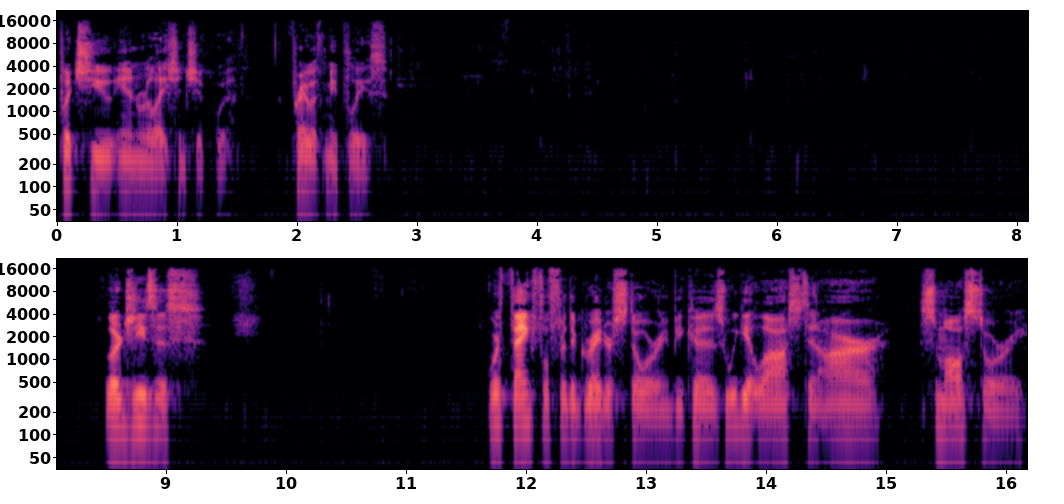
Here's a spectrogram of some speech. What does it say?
puts you in relationship with. Pray with me, please. Lord Jesus, we're thankful for the greater story because we get lost in our small story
